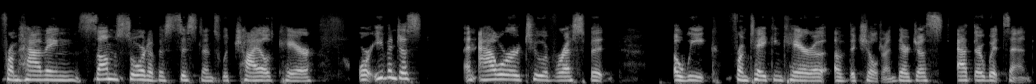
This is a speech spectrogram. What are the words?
from having some sort of assistance with childcare or even just an hour or two of respite a week from taking care of the children. They're just at their wits end.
